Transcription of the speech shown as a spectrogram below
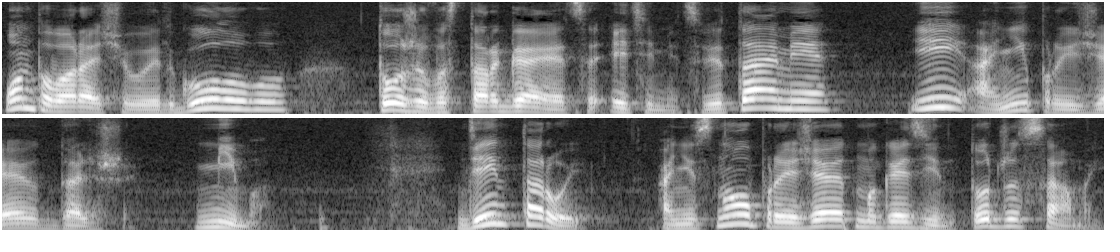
Он поворачивает голову, тоже восторгается этими цветами, и они проезжают дальше, мимо. День второй. Они снова проезжают магазин, тот же самый.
